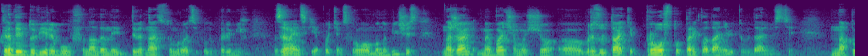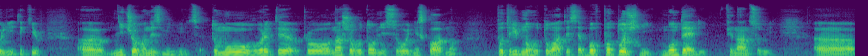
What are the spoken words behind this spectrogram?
кредит довіри був наданий в 2019 році, коли переміг Зеленський, а потім сформував монобільшість. На жаль, ми бачимо, що е, в результаті просто перекладання відповідальності на політиків е, нічого не змінюється. Тому говорити про нашу готовність сьогодні складно. Потрібно готуватися, бо в поточній моделі фінансовій е,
